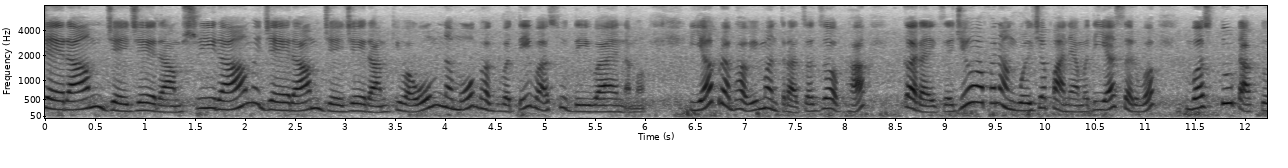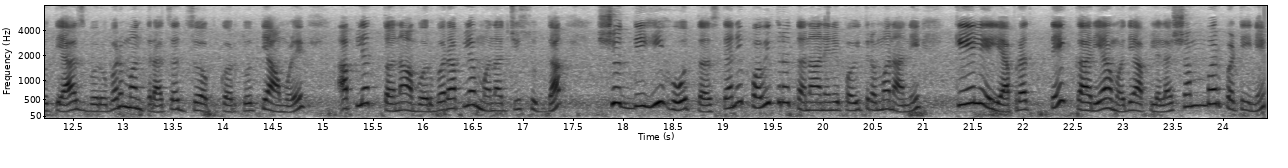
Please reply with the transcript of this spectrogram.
जय राम जय जय राम. श्रीराम जय राम जय जय राम. किंवा ओम नमो भगवते वासुदेवाय नम. या प्रभावी मंत्राचा जप हा करायचं आहे जेव्हा आपण आंघोळीच्या पाण्यामध्ये या सर्व वस्तू टाकतो त्याचबरोबर मंत्राचा जप करतो त्यामुळे आपल्या तणाबरोबर आपल्या मनाची सुद्धा शुद्धीही होत असते आणि पवित्र तणाने पवित्र मनाने केलेल्या प्रत्येक कार्यामध्ये आपल्याला शंभर पटीने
